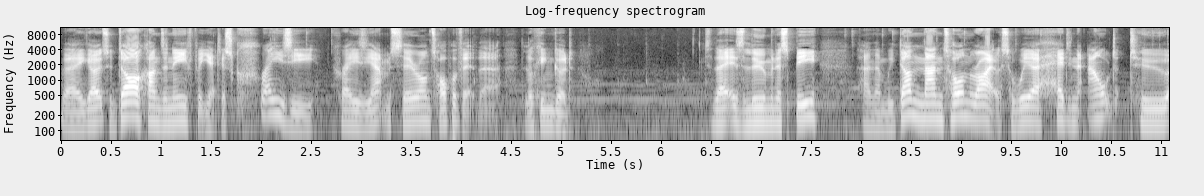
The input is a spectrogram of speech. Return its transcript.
There you go. It's a dark underneath. But, yeah, just crazy, crazy atmosphere on top of it there. Looking good. So there is Luminous B. And then we done Nanton. Right, so we are heading out to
